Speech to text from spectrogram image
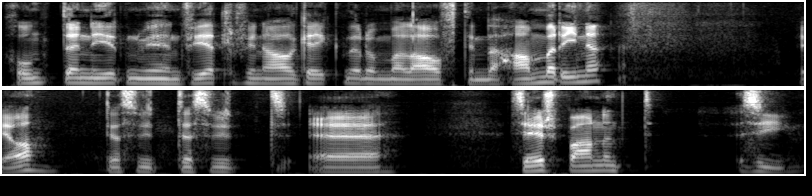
kommt dann irgendwie ein Viertelfinalgegner und man läuft in den Hammer rein. Ja, das wird, das wird äh, sehr spannend sein.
